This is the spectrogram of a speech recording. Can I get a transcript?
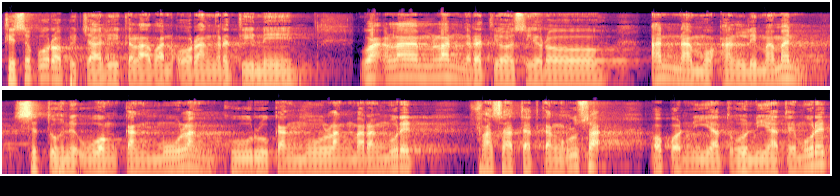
Di sepuro bicali kelawan orang ngertini wa'lam lan ngerti sira anna muallimaman setuhne wong kang mulang guru kang mulang marang murid. Fasadat kang rusak apa niat niate murid?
